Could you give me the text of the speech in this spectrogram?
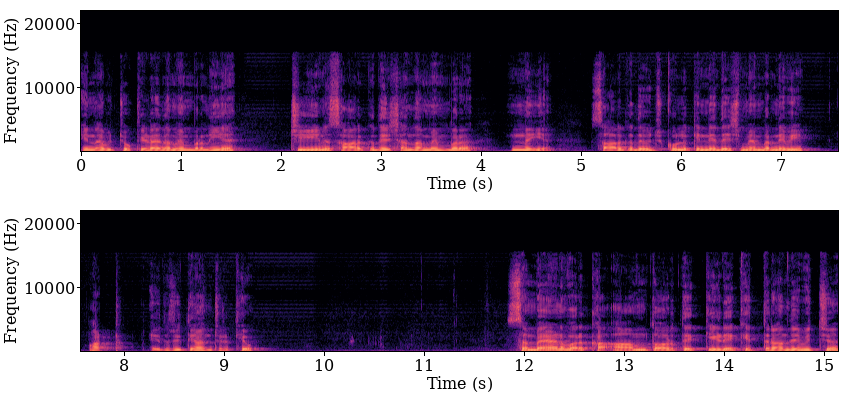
ਇਹਨਾਂ ਵਿੱਚੋਂ ਕਿਹੜਾ ਇਹਦਾ ਮੈਂਬਰ ਨਹੀਂ ਹੈ? ਚੀਨ ਸਾਰਕ ਦੇਸ਼ਾਂ ਦਾ ਮੈਂਬਰ ਨਹੀਂ ਹੈ। ਸਾਰਕ ਦੇ ਵਿੱਚ ਕੁੱਲ ਕਿੰਨੇ ਦੇਸ਼ ਮੈਂਬਰ ਨੇ ਵੀ? 8 ਇਹ ਤੁਸੀਂ ਧਿਆਨ 'ਚ ਰੱਖਿਓ। ਸੰਬੈਣ ਵਰਖਾ ਆਮ ਤੌਰ ਤੇ ਕਿਹੜੇ ਖੇਤਰਾਂ ਦੇ ਵਿੱਚ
